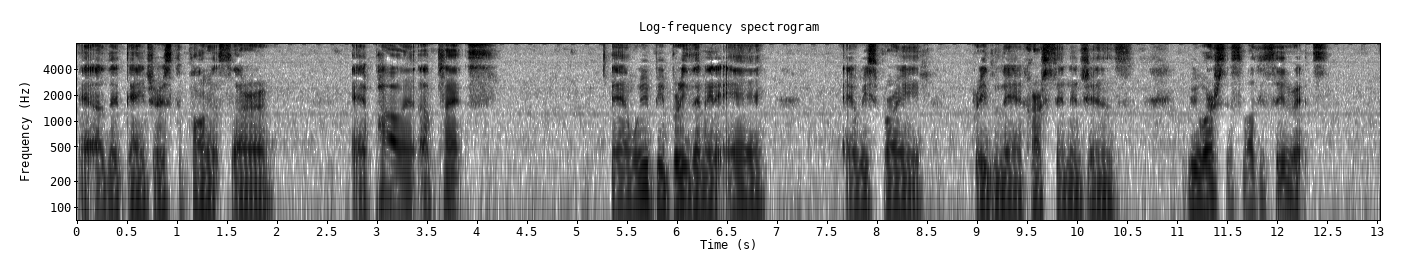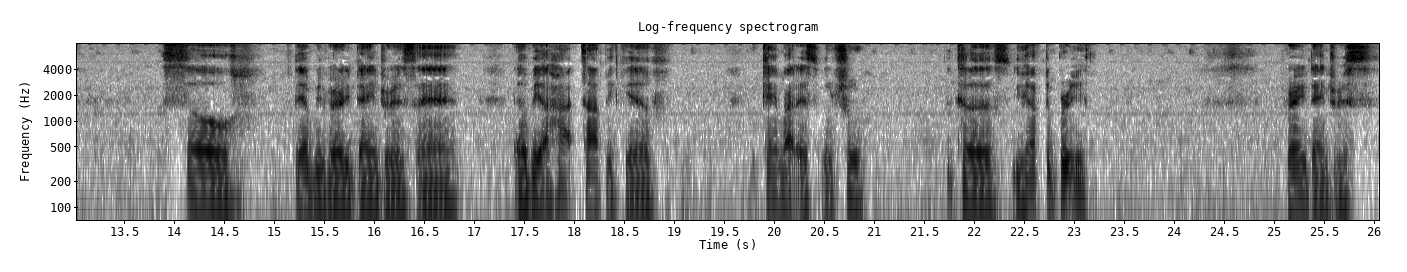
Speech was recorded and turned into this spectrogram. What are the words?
and other dangerous components are in pollen of plants, then we'd be breathing it in every spring, breathing in carcinogens. It'd be worse than smoking cigarettes. So they'll be very dangerous and it'll be a hot topic if it came out as true. Because you have to breathe. Very dangerous.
